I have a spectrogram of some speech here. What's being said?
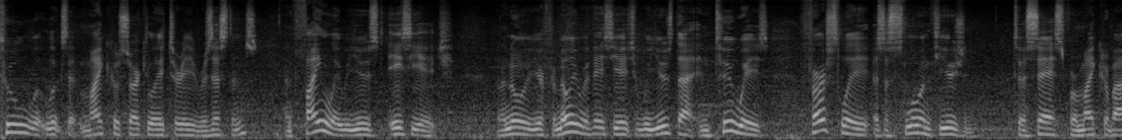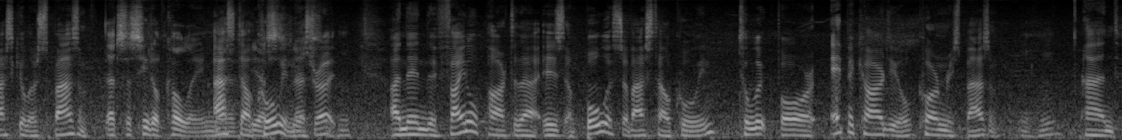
tool that looks at microcirculatory resistance, and finally we used ACH. And I know you're familiar with ACH, we used that in two ways. Firstly, as a slow infusion, to assess for microvascular spasm. That's acetylcholine. Acetylcholine, yes, that's yes. right. Mm -hmm. And then the final part of that is a bolus of acetylcholine to look for epicardial coronary spasm. Mm -hmm. And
